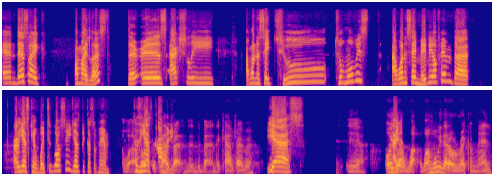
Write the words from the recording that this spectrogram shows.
and there's like on my list, there is actually, I want to say two two movies. I want to say maybe of him that I just can't wait to go see just because of him. What 'Cause he has the comedy. Cab dri- the, the the cab driver. Yes. Yeah. Oh yeah. One, one movie that I'll recommend.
